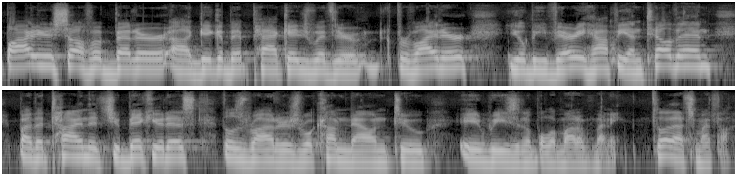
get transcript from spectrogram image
buy yourself a better uh, gigabit package with your provider. You'll be very happy. Until then, by the time that's ubiquitous, those routers will come down to a reasonable amount of money. So that's my thought.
